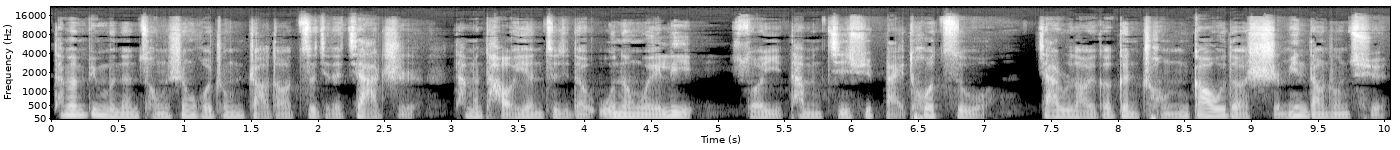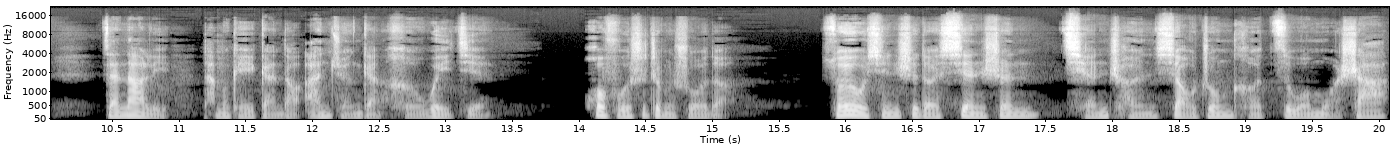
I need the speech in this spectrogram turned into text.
他们并不能从生活中找到自己的价值，他们讨厌自己的无能为力，所以他们急需摆脱自我，加入到一个更崇高的使命当中去，在那里。他们可以感到安全感和慰藉。霍夫是这么说的：所有形式的献身、虔诚、效忠和自我抹杀，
